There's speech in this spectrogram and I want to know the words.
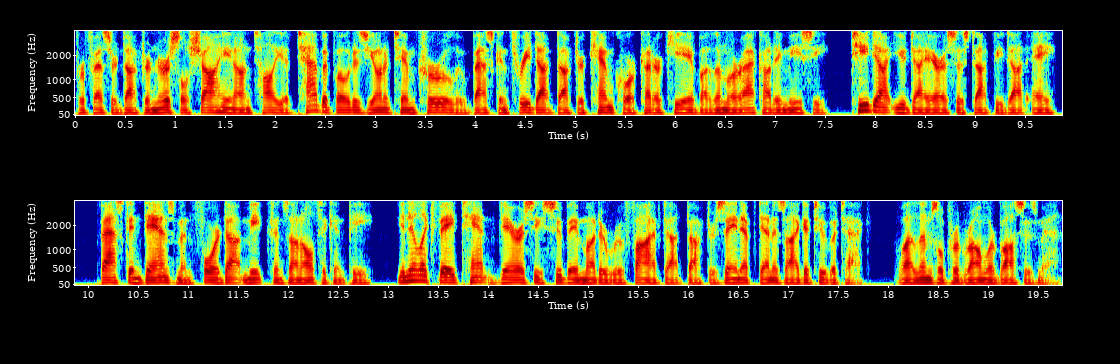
Professor Dr. Nursal Shahin Antalya Tabip Odas Yonatim Kurulu Baskin 3. Dr. Kemkor Katar Kie by Limler Akademisi, T.U. Diaresis.b.a, Baskin Dansman 4. Meetkans on Altikan P. Yanilik ve Tant Darasi Sube Muduru 5. Dr. Zainep Deniziga TÜBİTAK, by Limsal Programler Basuzman.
